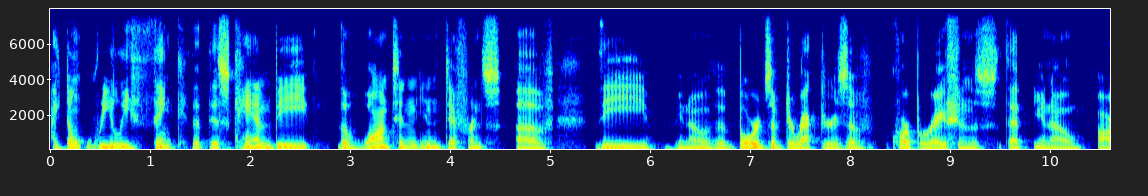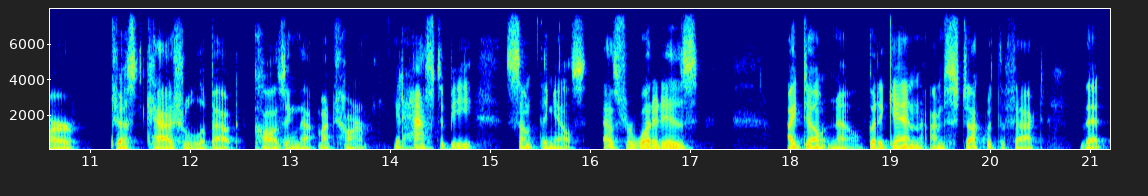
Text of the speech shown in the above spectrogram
I don't really think that this can be the wanton indifference of the, you know, the boards of directors of corporations that, you know, are just casual about causing that much harm. It has to be something else. As for what it is, I don't know. But again, I'm stuck with the fact that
